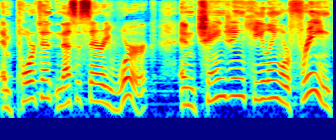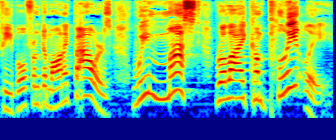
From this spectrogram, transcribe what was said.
important, necessary work in changing, healing, or freeing people from demonic powers. We must rely completely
